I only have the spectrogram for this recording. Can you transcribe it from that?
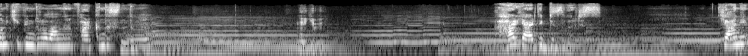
Son iki gündür olanların farkındasın değil mi? Ne gibi? Her yerde biz varız. Yani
